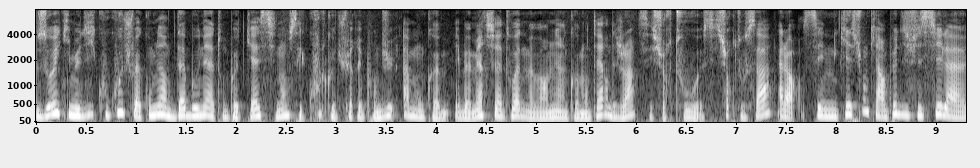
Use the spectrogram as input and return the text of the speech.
Zoé qui me dit coucou tu as combien d'abonnés à ton podcast sinon c'est cool que tu aies répondu à mon com. Et ben merci à toi de m'avoir mis un commentaire déjà. C'est surtout c'est surtout ça. Alors c'est une question qui est un peu difficile à,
